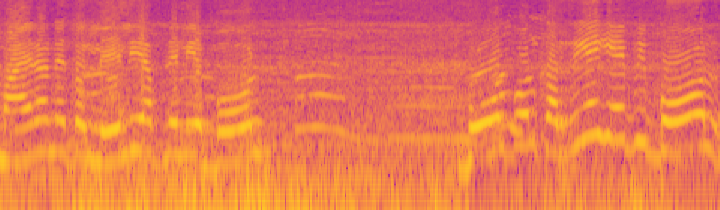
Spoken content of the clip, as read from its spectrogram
मायरा ने तो ले लिया अपने लिए बॉल बॉल बॉल कर रही है ये भी बॉल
